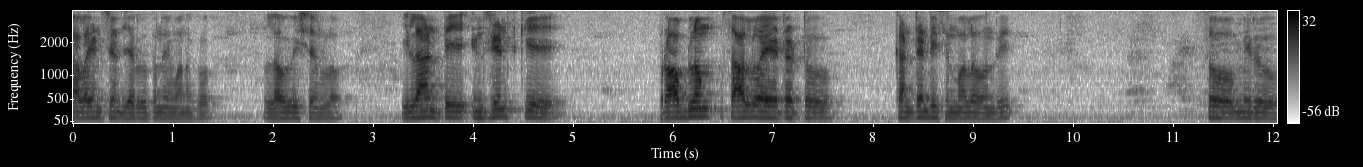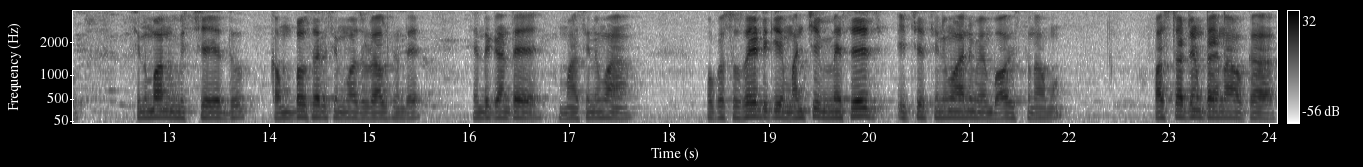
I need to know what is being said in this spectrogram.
చాలా ఇన్సిడెంట్ జరుగుతున్నాయి మనకు. లవ్ విషయంలో. ఇలాంటి ఇన్సిడెంట్స్కి ప్రాబ్లం సాల్వ్ అయ్యేటట్టు కంటెంట్ ఈ సినిమాలో ఉంది. సో మీరు సినిమాను మిస్ చేయొద్దు. కంపల్సరీ సినిమా చూడాల్సిందే. ఎందుకంటే మా సినిమా ఒక సొసైటీకి మంచి మెసేజ్ ఇచ్చే సినిమా అని మేము భావిస్తున్నాము. ఫస్ట్ అటెంప్ట్ అయినా ఒక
